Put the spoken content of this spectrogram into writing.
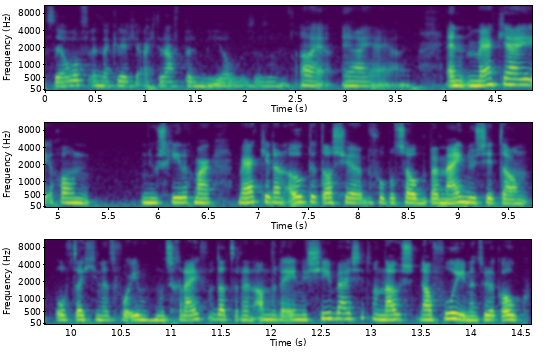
zelf en dat krijg je achteraf per mail. Dus dat is een... Oh ja, ja, ja, ja. En merk jij gewoon nieuwsgierig, maar merk je dan ook dat als je bijvoorbeeld zo bij mij nu zit dan, of dat je het voor iemand moet schrijven, dat er een andere energie bij zit? Want nou, nou voel je natuurlijk ook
